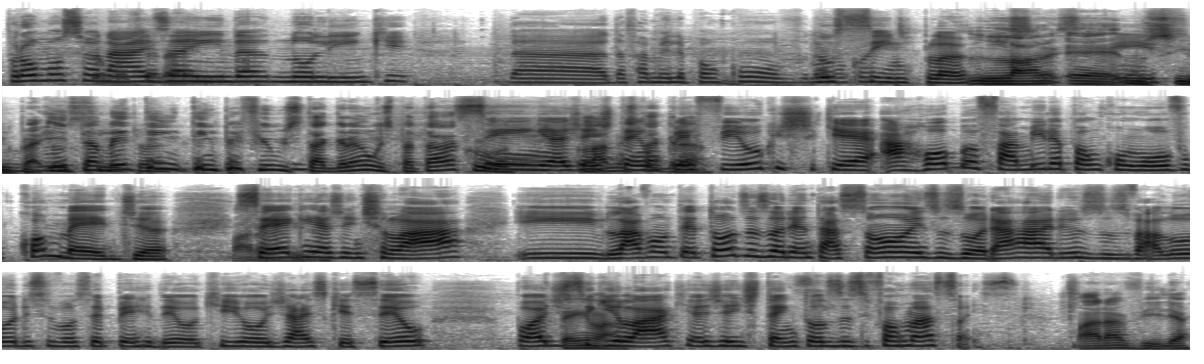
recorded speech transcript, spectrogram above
promocionais Promocionais. ainda no link da, da família Pão com Ovo. No. Simpla. Lá, Isso, é, no isso, Simpla. no E também Simpla. tem, tem perfil Instagram, o espetáculo? Sim, a gente no tem um Instagram. perfil que, que é arroba família pão com ovo comédia. Maravilha. Seguem a gente lá e lá vão ter todas as orientações, os horários, os valores. Se você perdeu aqui ou já esqueceu, pode Tem seguir lá. lá. que a gente tem todas as informações. Maravilha.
